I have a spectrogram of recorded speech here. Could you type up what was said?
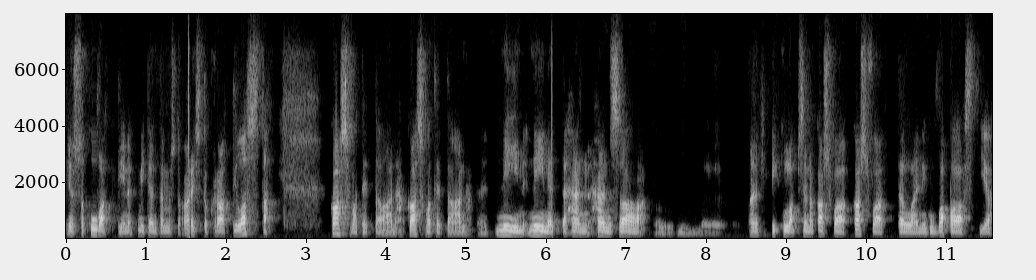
jossa kuvattiin, että miten tämmöistä aristokraattilasta kasvatetaan, kasvatetaan niin, niin että hän, hän saa ainakin pikkulapsena kasvaa, kasvaa tällainen niin kuin vapaasti ja,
